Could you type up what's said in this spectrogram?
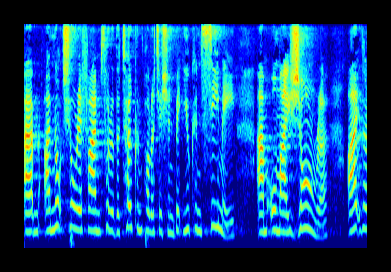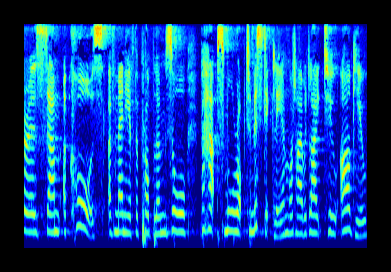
Um, I'm not sure if I'm sort of the token politician, but you can see me um, or my genre either as um, a cause of many of the problems or perhaps more optimistically, and what I would like to argue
